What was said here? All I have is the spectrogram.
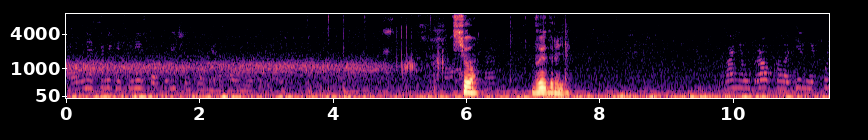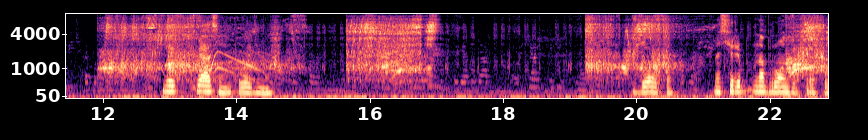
А у меня сегодня семейство куличной смогли наполнить. Все, выиграли. Ваня убрал в холодильник кулич, который Экспрессией пройдено. я туда в чашке лист наложила. Золото. На сереб... на бронзу прошло.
